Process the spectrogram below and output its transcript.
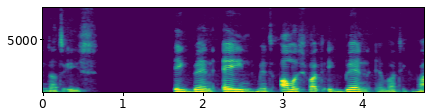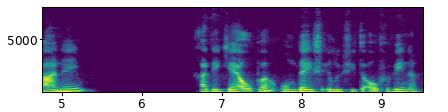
En dat is, ik ben één met alles wat ik ben en wat ik waarneem gaat dit je helpen om deze illusie te overwinnen.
